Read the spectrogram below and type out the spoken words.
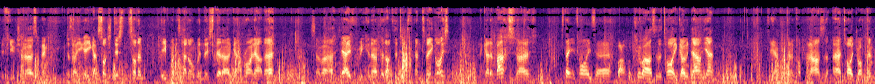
the future lures, I think, because uh, you get you get such distance on them. Even when it's head on wind, they still uh, get right out there. So uh, yeah, hopefully we can put that to the test again today, guys, and get a bass. State of tide's uh, well, I've got two hours of the tide going down yet. Yeah, we've got a couple of hours uh, tide dropping,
